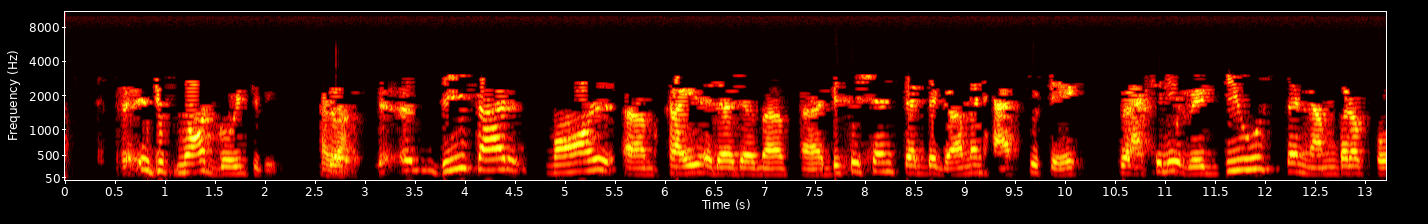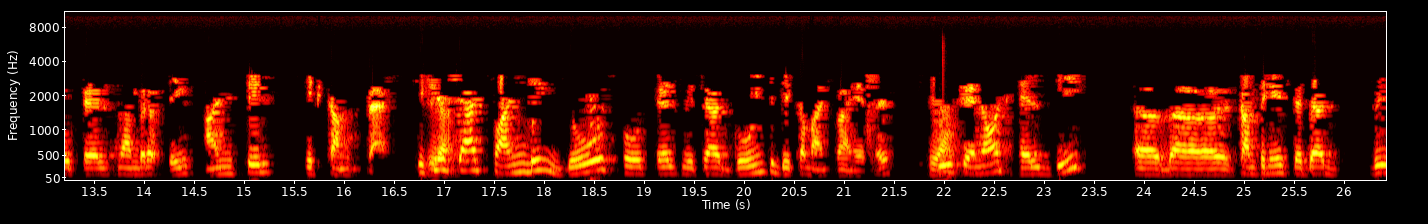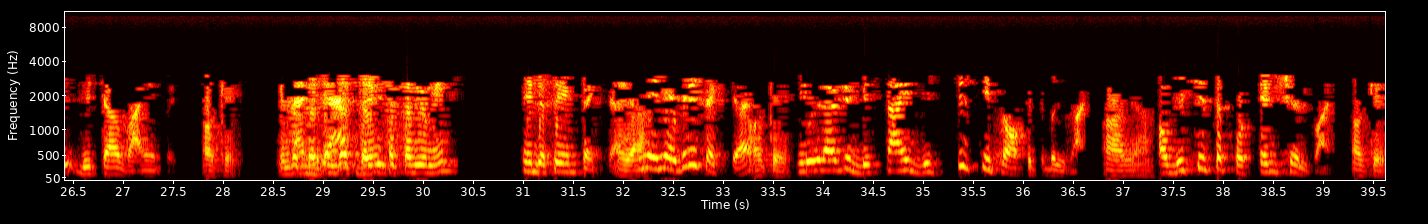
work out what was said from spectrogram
It is not going to be. Ah, So yeah. uh, these are small um, cri- the, the uh, decisions that the government has to take to actually reduce the number of hotels, number of things until it comes back. If you Yeah. start funding those hotels which are going to become unviable, you Yeah. cannot help the, uh, the companies that are which are viable Okay. In the, in the same sector, you mean? in the same sector. Yeah. In every sector, Okay. you will have to decide which is the profitable one Ah, yeah. or which is the potential one Okay.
